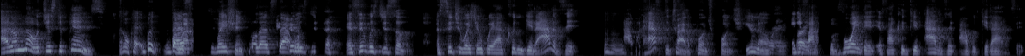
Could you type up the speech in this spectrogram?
I don't know. It just depends Okay, but that's situation. well, that's that it was was a, if it was just a, a situation where I couldn't get out of it, mhm, I would have to try to punch, punch, you know. right, But if. I could avoid it, if I could get out of it, I would get out of it.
